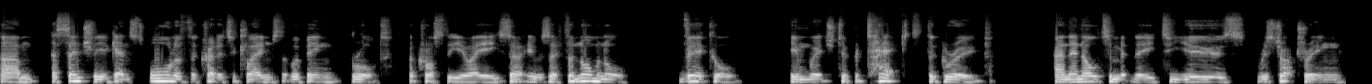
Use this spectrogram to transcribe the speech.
um, essentially against all of the creditor claims that were being brought across the UAE. So it was a phenomenal vehicle in which to protect the group and then ultimately to use restructuring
